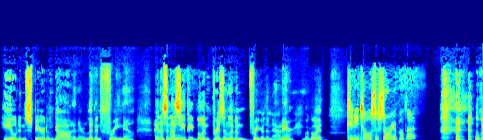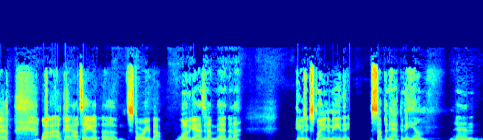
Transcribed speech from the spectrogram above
healed in the Spirit of God and they're living free now. Hey, listen, I see people in prison living freer than out here. But go ahead. Can you tell us a story about that? well, well, okay. I'll tell you a, a, story about one of the guys that I met, and I, he was explaining to me that something happened to him, and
